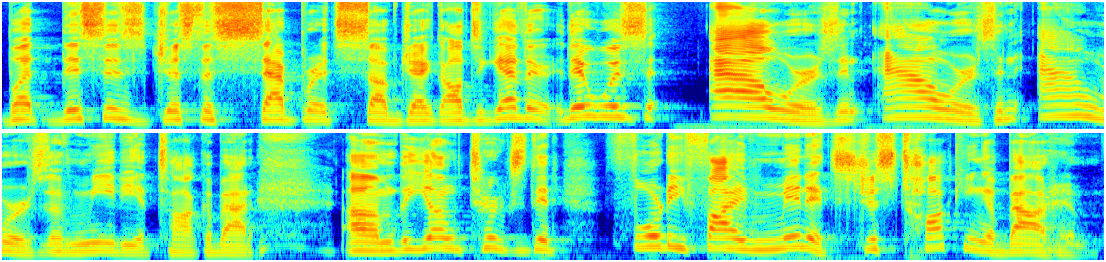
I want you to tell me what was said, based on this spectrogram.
but this is just a separate subject altogether. There was hours and hours and hours of media talk about it. Um, the Young Turks did 45 minutes just talking about him.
